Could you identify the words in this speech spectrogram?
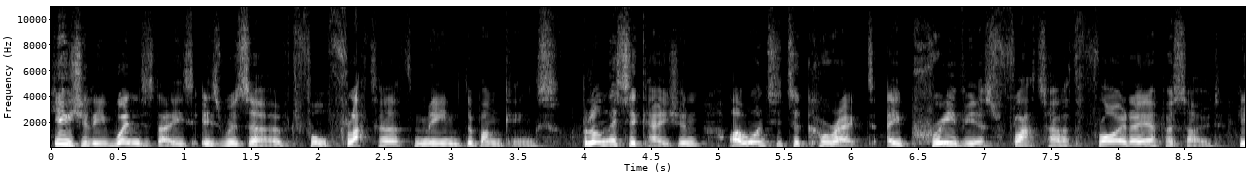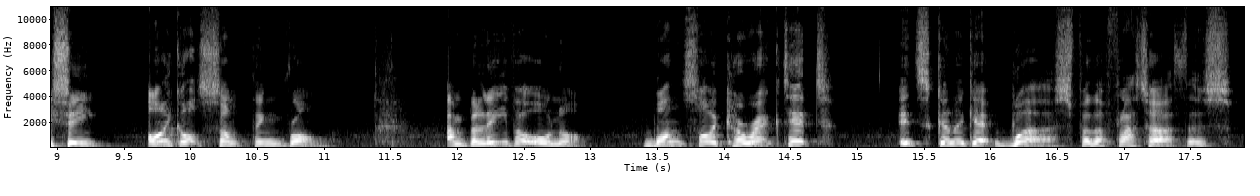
Usually Wednesdays is reserved for flat earth meme debunkings. But on this occasion, I wanted to correct a previous Flat Earth Friday episode. You see, I got something wrong. And believe it or not, once I correct it, it's gonna get worse for the flat earthers.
